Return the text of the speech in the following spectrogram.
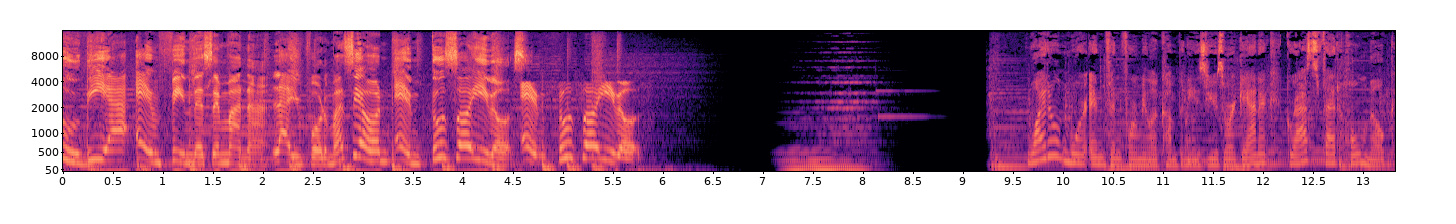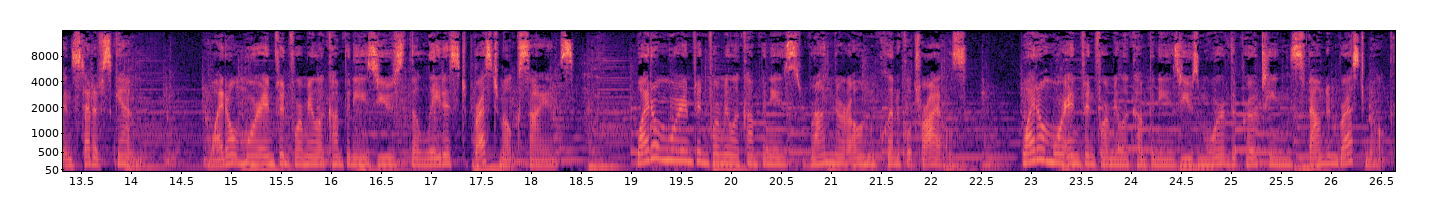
Tu día en fin de semana. La información en tus oídos. En tus oídos. Why don't more infant formula companies use organic, grass fed whole milk instead of skim? Why don't more infant formula companies use the latest breast milk science? Why don't more infant formula companies run their own clinical trials? Why don't more infant formula companies use more of the proteins found in breast milk?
